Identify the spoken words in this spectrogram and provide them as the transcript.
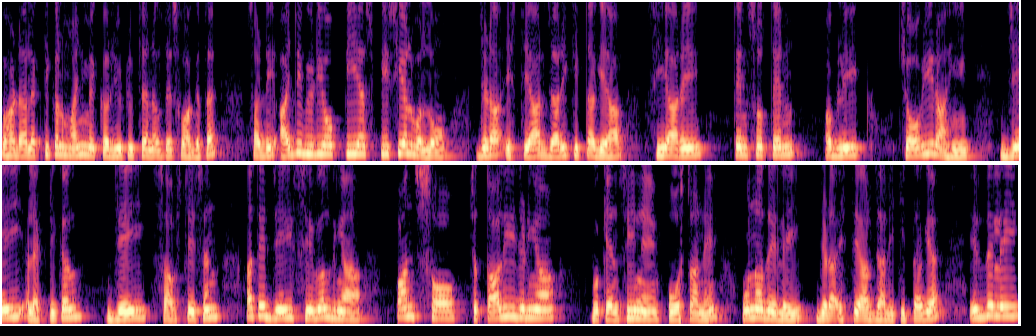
ਤੁਹਾਡਾ electrical mind maker YouTube channel ਤੇ ਸਵਾਗਤ ਹੈ। ਸਾਡੀ ਅੱਜ ਦੀ ਵੀਡੀਓ PSPCL ਵੱਲੋਂ ਜਿਹੜਾ ਇਸ਼ਤਿਹਾਰ ਜਾਰੀ ਕੀਤਾ ਗਿਆ CRA 303 ਪਬਲਿਕ 24 ਰਾਹੀਂ JE ਇਲੈਕਟ੍ਰੀਕਲ JE ਸਬਸਟੇਸ਼ਨ ਅਤੇ JE ਸਿਵਲ ਦੀਆਂ 544 ਜਿਹੜੀਆਂ ਵੈਕੈਂਸੀ ਨੇ, ਪੋਸਟਾਂ ਨੇ, ਉਹਨਾਂ ਦੇ ਲਈ ਜਿਹੜਾ ਇਸ਼ਤਿਹਾਰ ਜਾਰੀ ਕੀਤਾ ਗਿਆ। ਇਸ ਦੇ ਲਈ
